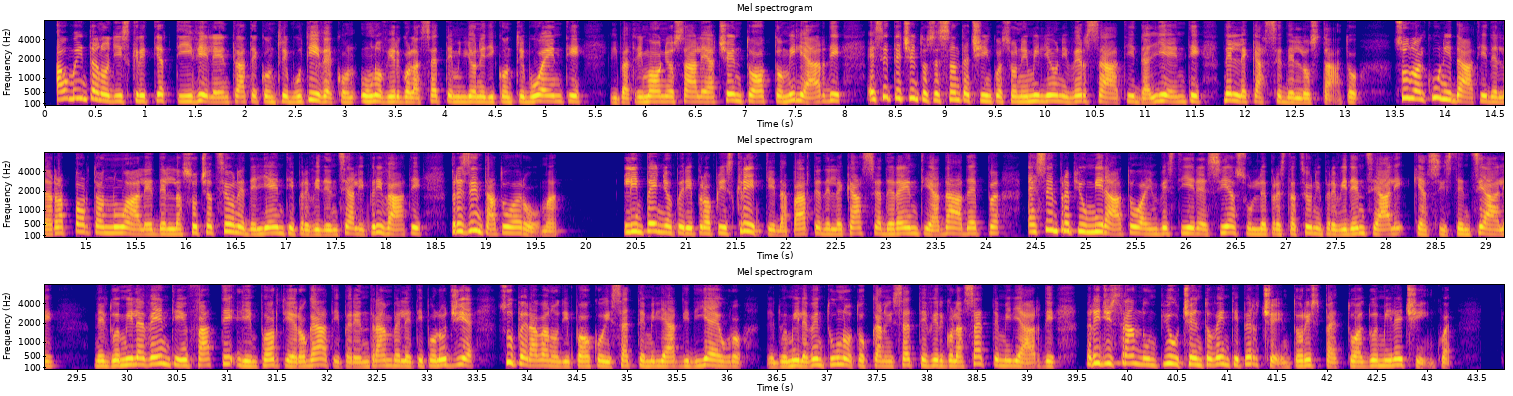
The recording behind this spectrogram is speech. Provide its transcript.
Aumentano gli iscritti attivi e le entrate contributive con 1,7 milioni di contribuenti, il patrimonio sale a 108 miliardi e 765 sono i milioni versati dagli enti nelle casse dello Stato. Sono alcuni dati del rapporto annuale dell'Associazione degli enti previdenziali privati presentato a Roma. L'impegno per i propri iscritti da parte delle casse aderenti ad ADEP è sempre più mirato a investire sia sulle prestazioni previdenziali che assistenziali. Nel 2020 infatti gli importi erogati per entrambe le tipologie superavano di poco i 7 miliardi di euro, nel 2021 toccano i 7,7 miliardi, registrando un più 120% rispetto al 2005.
